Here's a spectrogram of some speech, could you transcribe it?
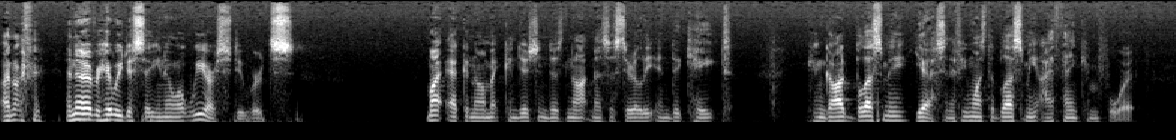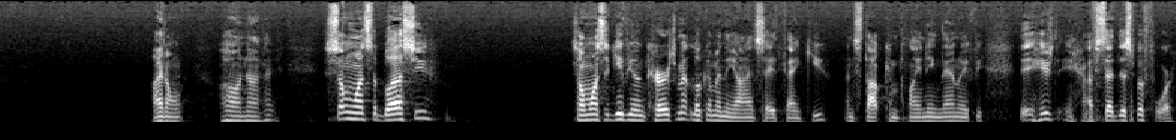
I don't, and then over here we just say, you know what, we are stewards. My economic condition does not necessarily indicate. Can God bless me? Yes. And if He wants to bless me, I thank Him for it. I don't, oh, no. Someone wants to bless you. Someone wants to give you encouragement. Look them in the eye and say thank you, and stop complaining. Then, if you, here's, I've said this before.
